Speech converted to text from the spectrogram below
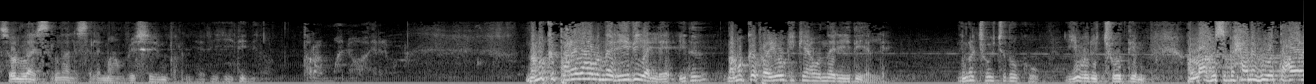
സുല്ലാസ്ലാം വിഷയം പറഞ്ഞ രീതി എത്ര മനോഹരം. നമുക്ക് പറയാവുന്ന രീതിയല്ലേ ഇത്? നമുക്ക് പ്രയോഗിക്കാവുന്ന രീതിയല്ലേ? നിങ്ങൾ ചോദിച്ചു നോക്കൂ. ഈ ഒരു ചോദ്യം. അള്ളാഹു സുബാനുഭവ താര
